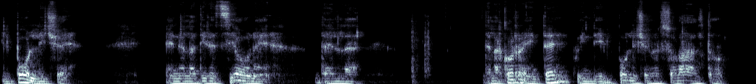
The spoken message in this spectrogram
il pollice è nella direzione del, della corrente, quindi il pollice verso l'alto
